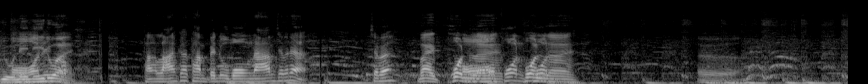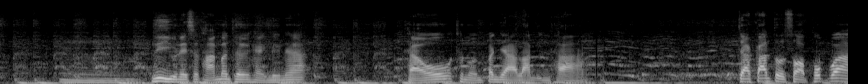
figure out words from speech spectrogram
อยู่ในอ๋อนี้ด้วยนี่ทางร้านเขาทำเป็นอุโมงค์น้ำใช่ไหมเนี่ยใช่ไหม ไม่พ่นเลยอ๋อพ่นพ่นพ่น เลย เอออืมนี่อยู่ในสถานบันเทิงแห่งหนึ่งนะฮะ แถวถนนปัญญารามอินทราจากการตรวจสอบพบว่า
